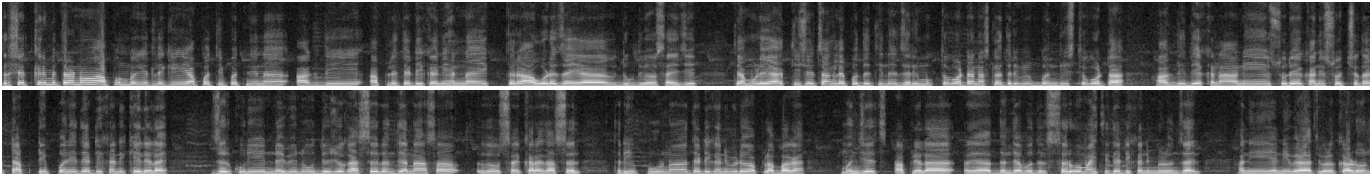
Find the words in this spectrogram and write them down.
तर शेतकरी मित्रांनो आपण बघितलं की या पती पत्नीनं अगदी आपल्या त्या ठिकाणी ह्यांना एक तर आवडच आहे या दुग्ध व्यवसायाची. त्यामुळे अतिशय चांगल्या पद्धतीने जरी मुक्त गोटा नसला तरी बी बंदिस्त गोटा अगदी देखणा आणि सुरेख आणि स्वच्छता टापटीपपणे त्या ठिकाणी केलेला आहे. जर कुणी नवीन उद्योजक असेल आणि त्यांना असा व्यवसाय करायचा असेल तर ही पूर्ण त्या ठिकाणी व्हिडिओ आपला बघा. म्हणजेच आपल्याला या धंद्याबद्दल सर्व माहिती त्या ठिकाणी मिळून जाईल आणि यांनी वेळात वेळ काढून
